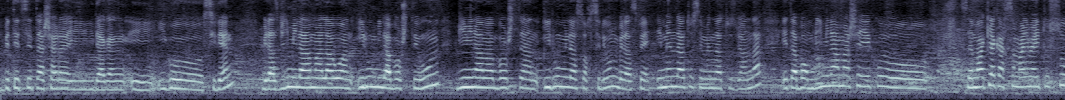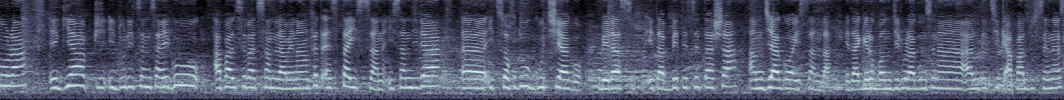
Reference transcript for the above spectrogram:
betetzeta sara iragan e, igo ziren, Beraz, 2000 amalauan, iru mila bosteun, 2000 amabostean, iru mila sortzireun, beraz, be, emendatuz, emendatuz joan da. Eta bon, 2000 amaseieko zemakiak hartzen bali baitu zuhora, egia iduritzen zaigu apaltze bat izan dela, baina, fet, ez da izan, izan dira uh, itzordu gutxiago, beraz, eta betetze tasa handiagoa izan da. Eta gero, bon, diru laguntzen aldetik apaldu zenez,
